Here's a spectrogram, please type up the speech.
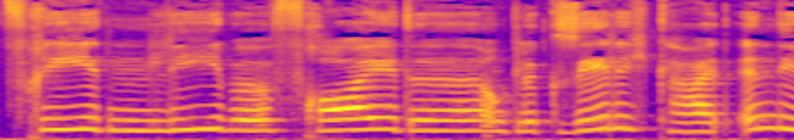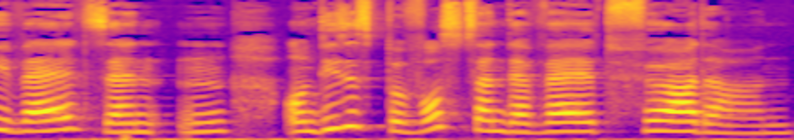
Frieden, Liebe, Freude und Glückseligkeit in die Welt senden und dieses Bewusstsein der Welt fördern.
